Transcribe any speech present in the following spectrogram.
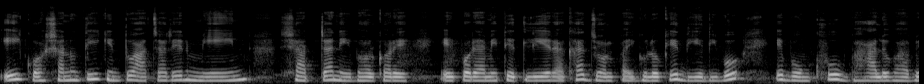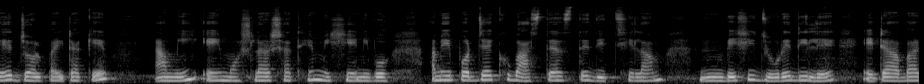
এই কষানোতেই কিন্তু আচারের মেইন স্বাদটা নির্ভর করে। এরপরে আমি তেতলিয়ে রাখা জলপাইগুলোকে দিয়ে দিব এবং খুব ভালোভাবে জলপাইটাকে আমি এই মশলার সাথে মিশিয়ে নিব। আমি এই পর্যায়ে খুব আস্তে আস্তে দিচ্ছিলাম। বেশি জোরে দিলে এটা আবার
